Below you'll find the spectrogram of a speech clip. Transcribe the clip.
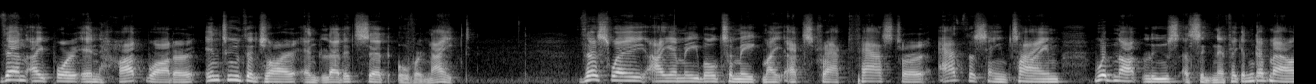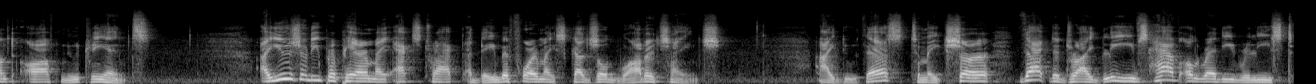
then I pour in hot water into the jar and let it sit overnight. This way, I am able to make my extract faster at the same time would not lose a significant amount of nutrients. I usually prepare my extract a day before my scheduled water change. I do this to make sure that the dried leaves have already released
